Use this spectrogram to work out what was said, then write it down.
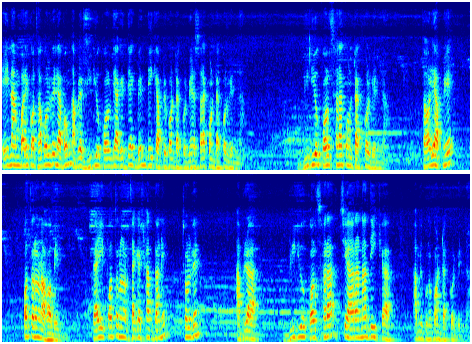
এই নাম্বারে কথা বলবেন এবং আপনার ভিডিও কল দিয়ে আগে দেখবেন, দেখে আপনি কন্ট্যাক্ট করবেন। এছাড়া কন্ট্যাক্ট করবেন না। ভিডিও কল ছাড়া কন্ট্যাক্ট করবেন না। তাহলে আপনি প্রতারণা হবেন। তাই প্রতারণা থেকে সাবধানে চলবেন। আপনারা ভিডিও কল ছাড়া চেহারা না দেখা আপনি কোনো কন্ট্যাক্ট করবেন না।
